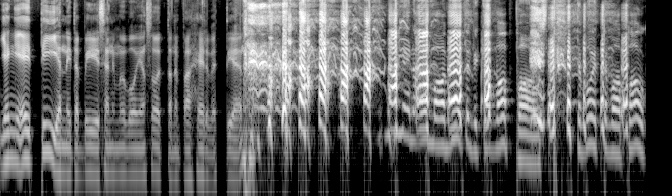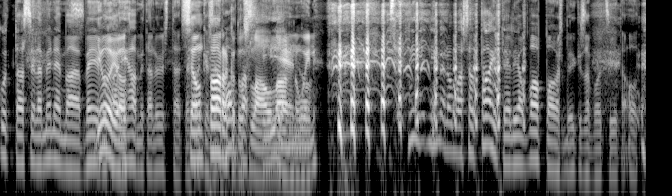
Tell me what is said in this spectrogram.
jengi ei tiedä niitä biisejä, niin me voidaan soittaa ne päin helvettiä. Nimenomaan, mieti mikä vapaus. Te voitte vaan paukuttaa siellä menemään joo. ihan mitä lystää. Se on tarkoitus laulaa hieno. noin. Nimenomaan se on taiteilijan vapaus, minkä sä voit siitä ottaa.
